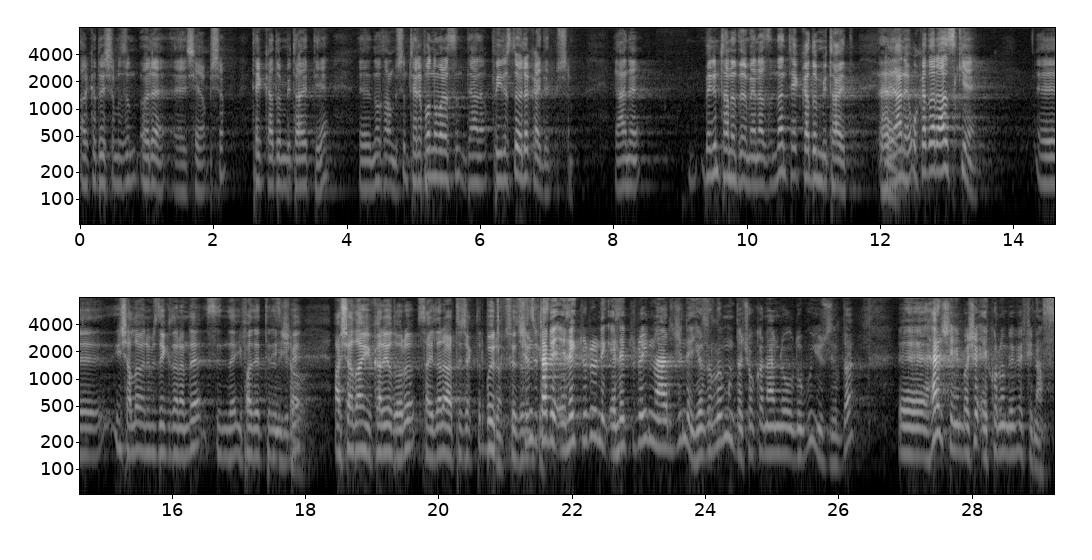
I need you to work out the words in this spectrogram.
arkadaşımızın öyle e, şey yapmışım. Tek kadın müteahhit diye e, not almışım. Telefon numarasını yani Fihris'te öyle kaydetmişim. Yani benim tanıdığım en azından tek kadın müteahhit. Yani o kadar az ki. Ee, inşallah önümüzdeki dönemde sizin de ifade ettiğiniz gibi İnşallah. aşağıdan yukarıya doğru sayılar artacaktır. Buyurun sözünüzü Şimdi kestim. tabii elektronik, elektroniğin haricinde yazılımın da çok önemli olduğu bu yüzyılda e, her şeyin başı ekonomi ve finans.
